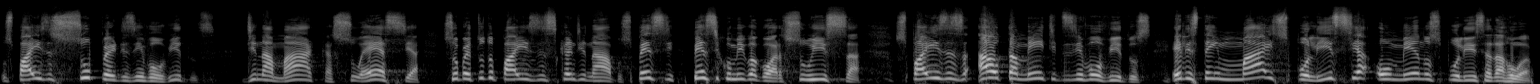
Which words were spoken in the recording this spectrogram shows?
os países super desenvolvidos, Dinamarca, Suécia, sobretudo países escandinavos. Pense, pense comigo agora, Suíça, os países altamente desenvolvidos, eles têm mais polícia ou menos polícia na rua?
